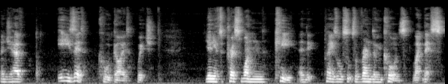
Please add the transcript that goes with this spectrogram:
And you have EZ chord guide, which you only have to press one key and it plays all sorts of random chords like this.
